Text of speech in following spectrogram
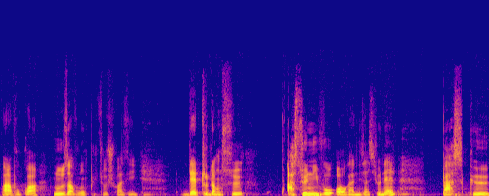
voilà pourquoi nous avons plutôt choisi d'être dans ce, à ce niveau organisationnel, parce que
